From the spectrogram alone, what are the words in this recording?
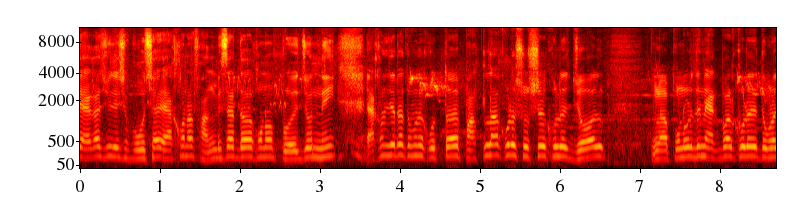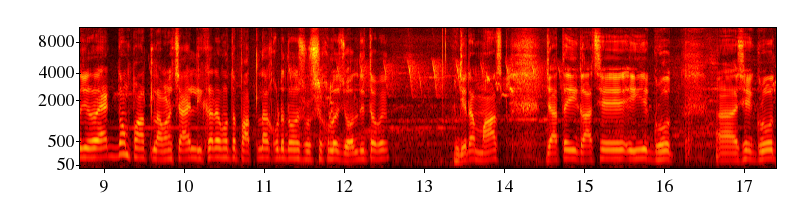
জায়গায় যদি এসে পৌঁছায়, এখন আর ফাঙ্গিসাইড দেওয়ার কোনো প্রয়োজন নেই। এখন যেটা তোমাদের করতে হবে, পাতলা করে সর্ষের খুলে জল পনেরো দিন একবার করে তোমরা একদম পাতলা মানে চায়ের লিকারের মতো পাতলা করে তোমাদের সর্ষে খুলে জল দিতে হবে। যেটা মাস্ট যাতে এই গাছে এই গ্রোথ সেই গ্রোথ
